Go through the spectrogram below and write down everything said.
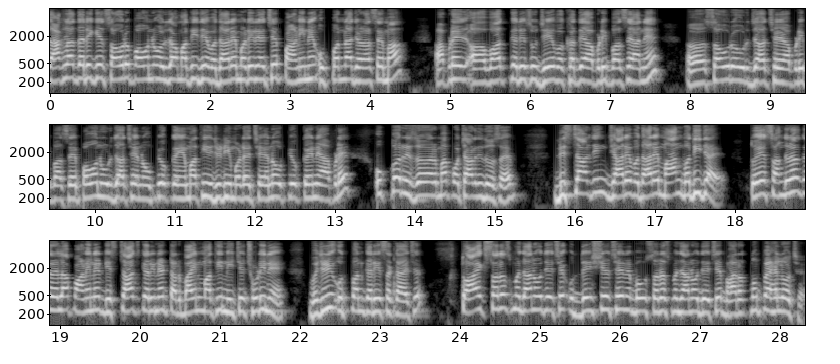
દાખલા તરીકે સૌર પવન ઉર્જામાંથી જે વધારે મળી રહે છે, પાણીને ઉપરના જળાશયમાં આપણે વાત કરીશું જે વખતે આપણી પાસે આને સૌર ઊર્જા છે, આપણી પાસે પવન ઊર્જા છે, એનો ઉપયોગ કરી એમાંથી વીજળી મળે છે, એનો ઉપયોગ કરીને આપણે ઉપર રિઝર્વરમાં પહોંચાડી દીધો, સાહેબ. ડિસ્ચાર્જિંગ જ્યારે વધારે માંગ વધી જાય, તો એ સંગ્રહ કરેલા પાણીને ડિસ્ચાર્જ કરીને ટર્બાઇનમાંથી નીચે છોડીને વીજળી ઉત્પન્ન કરી શકાય છે. તો આ એક સરસ મજાનો જે છે ઉદ્દેશ્ય છે ને બહુ સરસ મજાનો જે છે ભારતનો પહેલો છે.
